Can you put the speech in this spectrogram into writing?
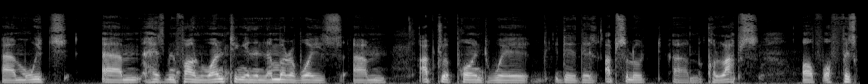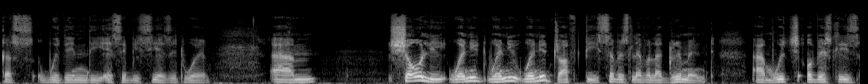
um, which um, has been found wanting in a number of ways, um, up to a point where there's absolute um, collapse of, of fiscus within the SABC, as it were. Um, surely when you when you when you draft the service level agreement, um, which obviously is,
